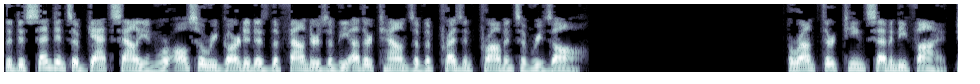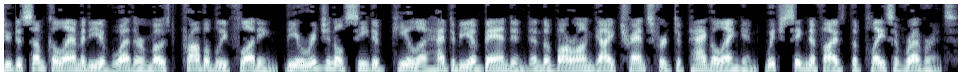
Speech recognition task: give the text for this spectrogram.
The descendants of Gat Salian were also regarded as the founders of the other towns of the present province of Rizal. Around 1375, due to some calamity of weather most probably flooding, the original seat of Pila had to be abandoned and the barangay transferred to Pagalangan, which signifies the place of reverence.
